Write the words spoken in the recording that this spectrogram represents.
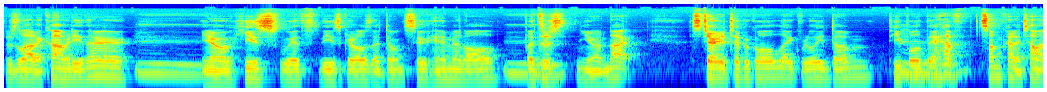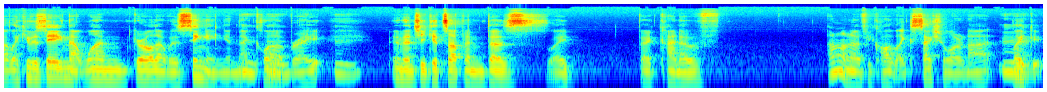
there's a lot of comedy there. You know, he's with these girls that don't suit him at all. But there's you know not stereotypical like really dumb people. They have some kind of talent. Like he was dating that one girl that was singing in that club, right? And then she gets up and does like that kind of I don't know if you call it like sexual or not. Like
